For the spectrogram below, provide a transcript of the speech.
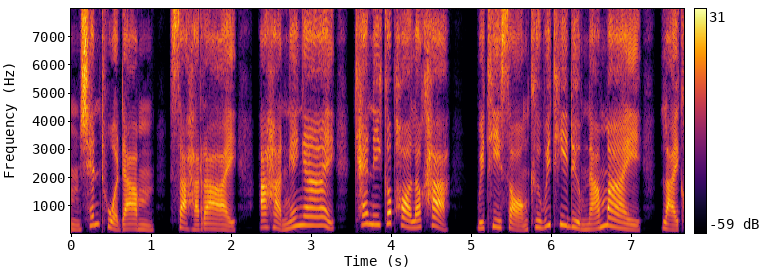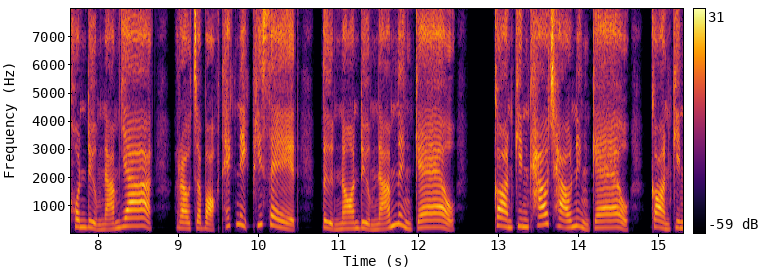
ำ เช่นถั่วดำสาหร่าย อาหารง่ายๆ แค่นี้ก็พอแล้วค่ะ วิธี 2 คือวิธีดื่มน้ำใหม่ หลายคนดื่มน้ำยาก เราจะบอกเทคนิคพิเศษ ตื่นนอนดื่มน้ำหนึ่งแก้ว ก่อนกินข้าวเช้าหนึ่งแก้ว ก่อนกิน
